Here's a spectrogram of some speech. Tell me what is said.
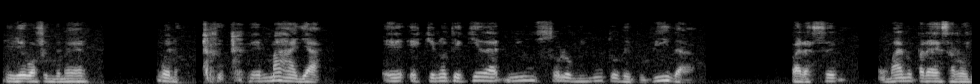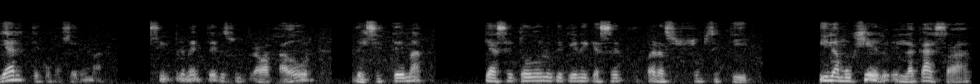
no llego a fin de mes. Bueno, es más allá. Es, es que no te queda ni un solo minuto de tu vida para ser humano, para desarrollarte como ser humano. Simplemente eres un trabajador del sistema que hace todo lo que tiene que hacer para subsistir. Y la mujer en la casa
